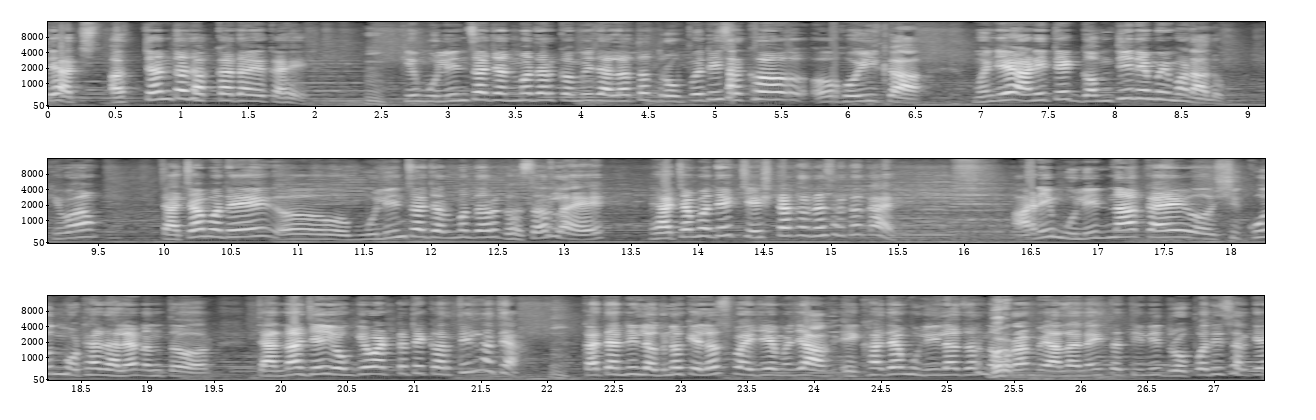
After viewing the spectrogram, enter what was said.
ते अत्यंत धक्कादायक आहे. की मुलींचा जन्मदर कमी झाला तर द्रौपदी सारखं होईल का? म्हणजे आणि ते गमतीने मी म्हणालो किंवा त्याच्यामध्ये अ, मुलींचा जन्मदर आहे ह्याच्यामध्ये चेष्टा करण्यासारखं काय? आणि मुलींना काय शिकून मोठ्या झाल्यानंतर त्यांना जे योग्य वाटतं ते करतील ना त्या? का त्यांनी लग्न केलंच पाहिजे? म्हणजे एखाद्या मुलीला जर नवरा मिळाला नाही तर तिने द्रौपदी सारखे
